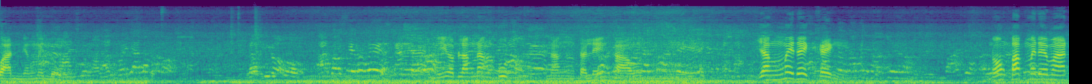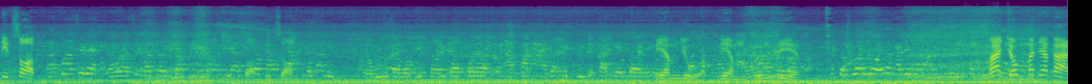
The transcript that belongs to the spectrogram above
วันยังไม่ลงนี้กำลังนั่งพูดนั่งแถลงข่าว ยังไม่ได้แข่ง น้องปั๊กไม่ได้มาติดสอบ ติดสอบติดสอบเตรียมอยู่เตรียมพื้นที่มาชมบรรยากาศ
